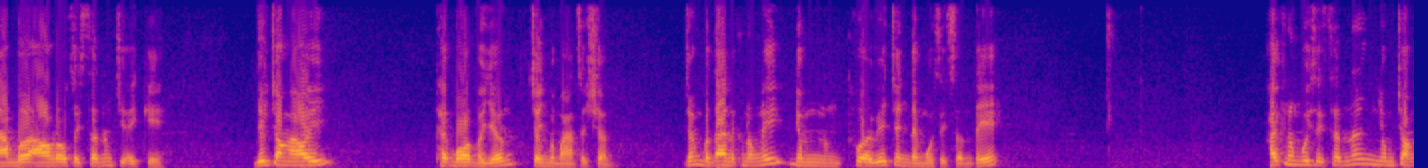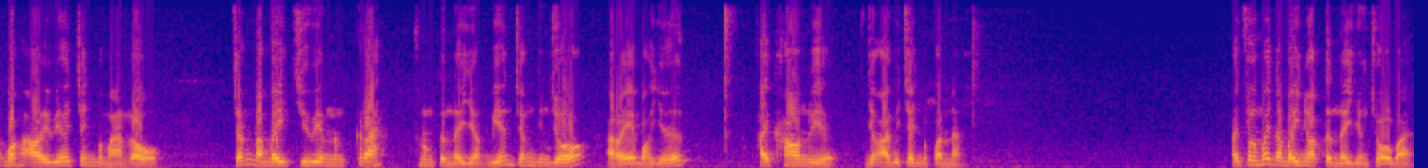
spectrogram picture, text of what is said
number of row section ហ្នឹងជាអីគេយើងចង់ឲ្យ table របស់យើងចេញប្រមាណ section អញ្ចឹងប៉ុន្តែនៅក្នុងនេះខ្ញុំនឹងធ្វើឲ្យវាចេញតែមួយ section ទេហើយក្នុងមួយ section ហ្នឹងខ្ញុំចង់បោះឲ្យវាចេញប្រមាណ row អញ្ចឹងដើម្បីជៀសវាងនឹង crash ក្នុងទិន្នន័យយើងអត់មានអញ្ចឹងយើងយក array របស់យើងហើយ count វាយើងឲ្យវាចេញប៉ុណ្ណឹងហើយធ្វើម៉េចដើម្បីញាត់ទិន្នន័យយើងចូលបាន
